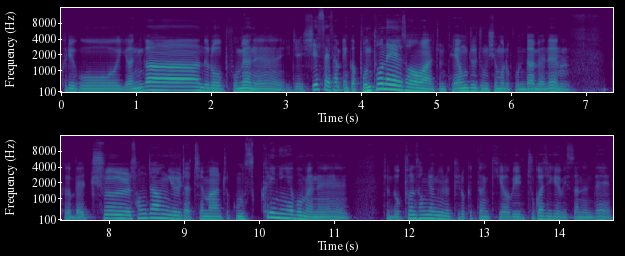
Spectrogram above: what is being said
그리고 연간으로 보면은 이제 CSI 3 그러니까 본토 내에서만 좀 대형주 중심으로 본다면은 음. 그 매출 성장률 자체만 조금 스크리닝 해 보면은 좀 높은 성장률을 기록했던 기업이 두 가지 기업이 있었는데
